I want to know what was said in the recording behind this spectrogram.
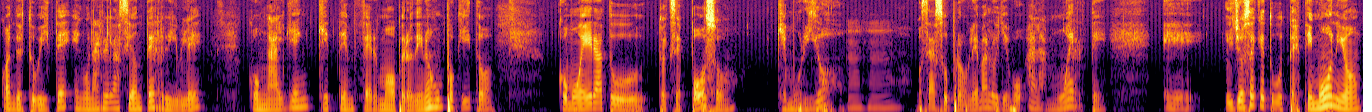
cuando estuviste en una relación terrible con alguien que te enfermó. Pero dinos un poquito cómo era tu, tu ex esposo que murió. O sea, su problema lo llevó a la muerte. Eh, y yo sé que tu testimonio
